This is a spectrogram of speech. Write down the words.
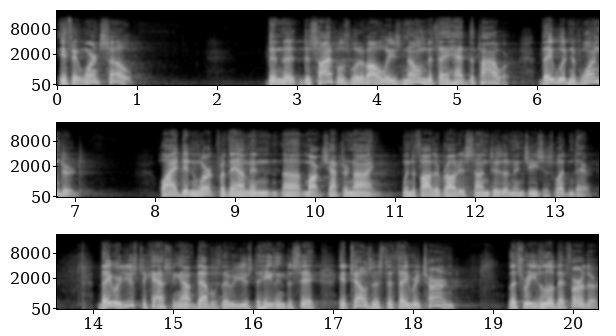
If it weren't so, then the disciples would have always known that they had the power. They wouldn't have wondered why it didn't work for them in uh, Mark chapter 9 when the Father brought his Son to them and Jesus wasn't there. They were used to casting out devils, they were used to healing the sick. It tells us that they returned. Let's read a little bit further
